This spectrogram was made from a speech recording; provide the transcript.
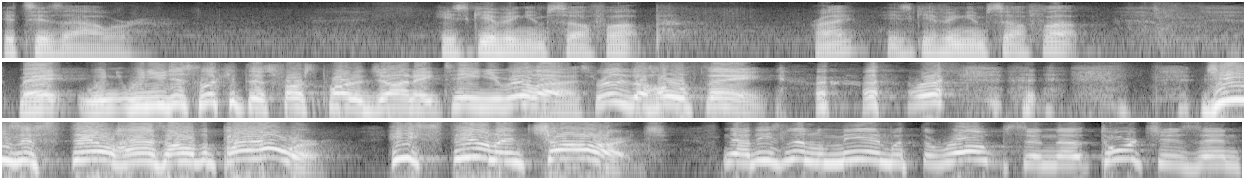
It's his hour. He's giving himself up, right? He's giving himself up. Man, when, when you just look at this first part of John 18, you realize really the whole thing. right? Jesus still has all the power. He's still in charge. Now, these little men with the ropes and the torches and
